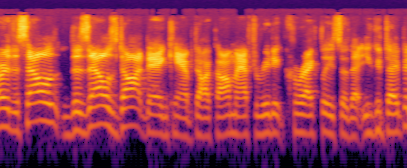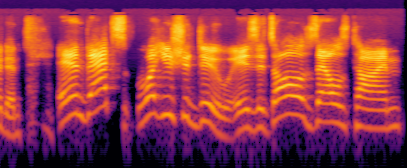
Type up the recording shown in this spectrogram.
or the cell the zells.bandcamp.com. I have to read it correctly so that you can type it in. And that's what you should do is it's all Zells time.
